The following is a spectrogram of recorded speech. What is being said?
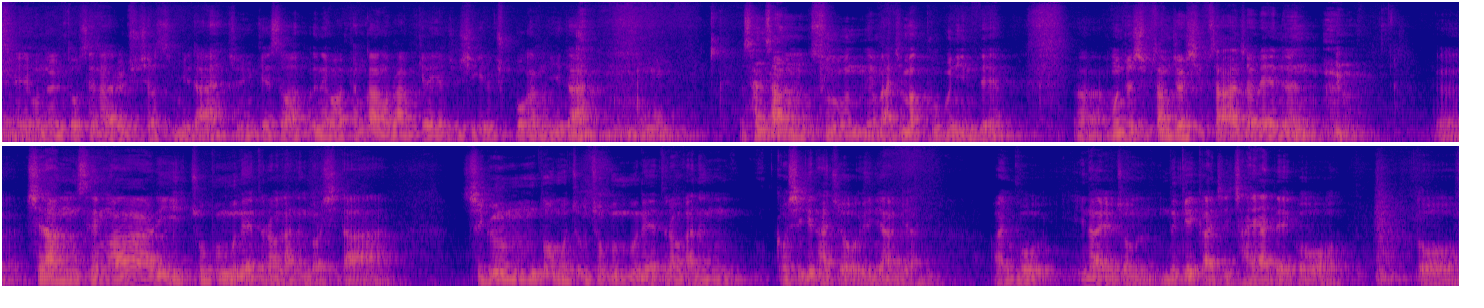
예, 오늘 또 새날을 주셨습니다. 주님께서 은혜와 평강으로 함께하여 주시기를 축복합니다. 산상순의 마지막 부분인데 어, 먼저 13절 14절에는 어, 신앙생활이 좁은 문에 들어가는 것이다. 지금도 뭐 좀 좁은 문에 들어가는 것이긴 하죠. 왜냐하면 아니 뭐 이날 좀 늦게까지 자야 되고 또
